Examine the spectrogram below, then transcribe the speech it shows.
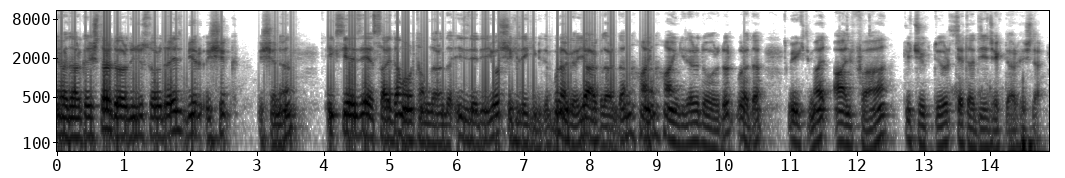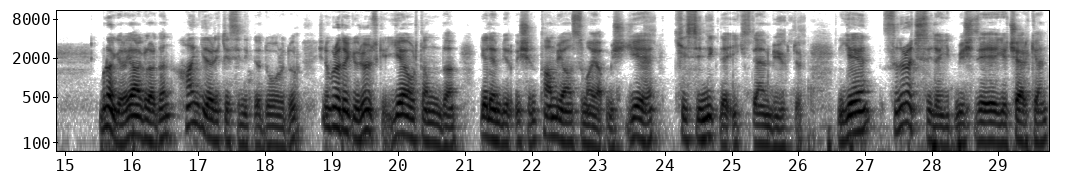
Evet arkadaşlar dördüncü sorudayız. Bir ışık ışının X, Y, Z saydam ortamlarında izlediği yol şekli gibidir. Buna göre yargılarından hangileri doğrudur? Burada büyük ihtimal alfa küçüktür teta diyecekler arkadaşlar. Buna göre yargılardan hangileri kesinlikle doğrudur? Şimdi burada görüyoruz ki Y ortamında gelen bir ışın tam yansıma yapmış. Y kesinlikle X'ten büyüktür. Y sınır açısıyla gitmiş Z'ye geçerken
